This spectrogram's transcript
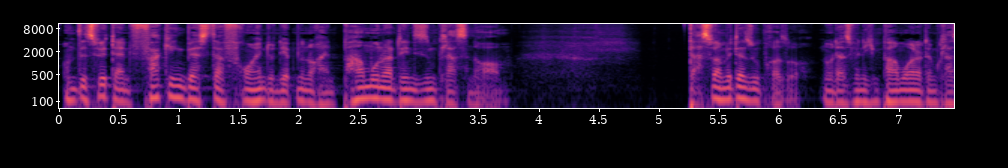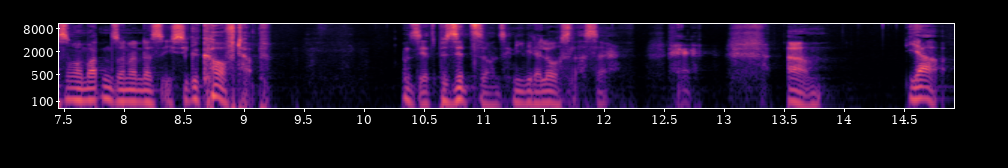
und es wird dein fucking bester Freund und ihr habt nur noch ein paar Monate in diesem Klassenraum. Das war mit der Supra so. Nur, dass wir nicht ein paar Monate im Klassenraum hatten, sondern dass ich sie gekauft habe. Und sie jetzt besitze und sie nie wieder loslasse. ähm, ja,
